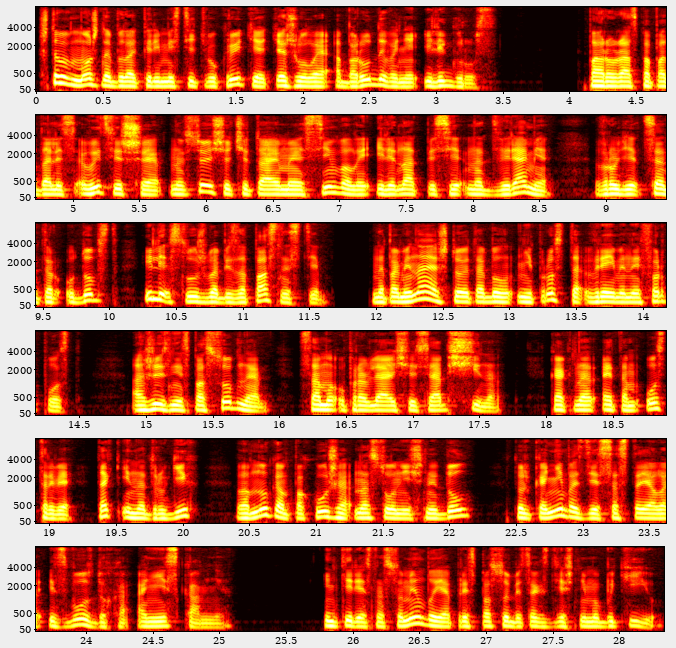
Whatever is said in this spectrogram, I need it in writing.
чтобы можно было переместить в укрытие тяжелое оборудование или груз. Пару раз попадались выцветшие, но все еще читаемые символы или надписи над дверями, вроде «Центр удобств» или «Служба безопасности», напоминая, что это был не просто временный форпост, а жизнеспособная, самоуправляющаяся община, как на этом острове, так и на других, во многом похожа на солнечный дол, только небо здесь состояло из воздуха, а не из камня. Интересно, сумел бы я приспособиться к здешнему бытию?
